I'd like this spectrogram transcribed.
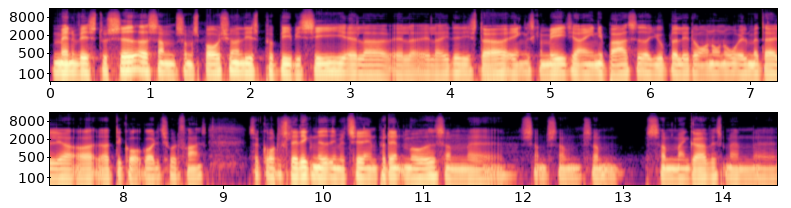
Men hvis du sidder som, som sportsjournalist på BBC eller, eller, eller et af de større engelske medier, og egentlig bare sidder og jubler lidt over nogle OL-medaljer, og, og det går godt i Tour de France, så går du slet ikke ned i materien på den måde, som, øh, som, som, som, som man gør, hvis man... Øh,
